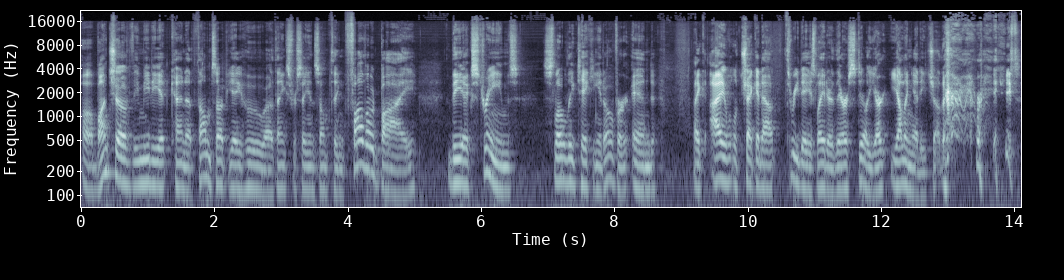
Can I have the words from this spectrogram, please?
a bunch of immediate kind of thumbs up, yahoo, uh, thanks for saying something, followed by the extremes slowly taking it over. And like I will check it out three days later. They're still ye- yelling at each other, right?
